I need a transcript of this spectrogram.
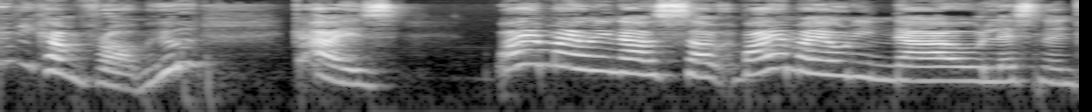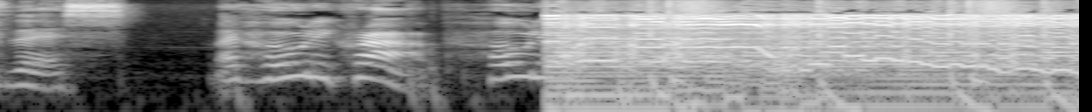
Did he come from? Who guys, why am I only now so why am I only now listening to this? Like holy crap. Holy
